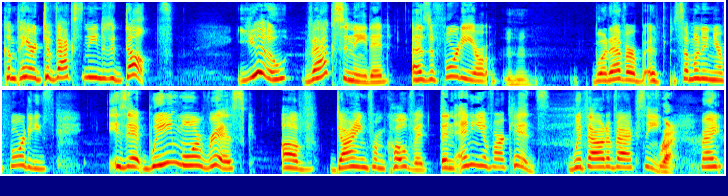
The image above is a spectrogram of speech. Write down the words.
compared to vaccinated adults. You vaccinated as a 40 or whatever, someone in your 40s is at way more risk of dying from COVID than any of our kids without a vaccine. Right. Right.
